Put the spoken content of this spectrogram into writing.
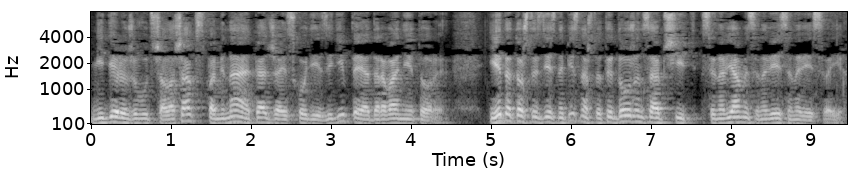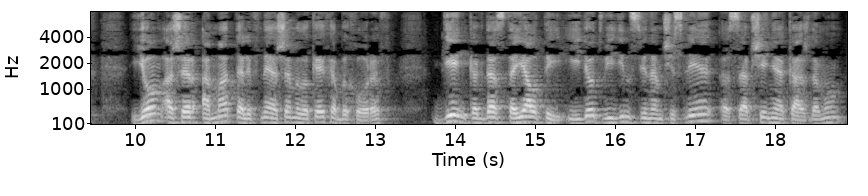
неделю живут в шалашах, вспоминая опять же о исходе из Египта и о даровании Торы. И это то, что здесь написано, что ты должен сообщить сыновьям и сыновей сыновей своих. Йом Ашер Амат Алифне Ашем Элокеха Бехорев. День, когда стоял ты, и идет в единственном числе э, сообщение каждому.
